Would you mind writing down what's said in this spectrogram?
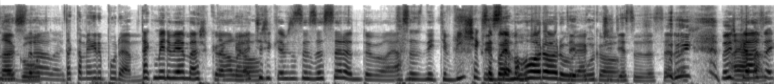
zasrali. Tak tam někdy půjdem. Tak my dvě, Mařko, Tak ale jo. já ti říkám, že se zeserem, ty vole. Já se, ty víš, jak Ty se se bojím ur- hororu, Ty jako. určitě se zesereš. Mařko, já já, se,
